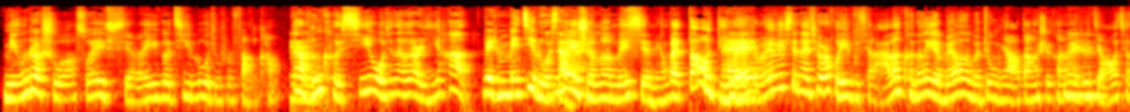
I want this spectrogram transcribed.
明着说，所以写了一个记录，就是反抗。但是很可惜，我现在有点遗憾，为什么没记录下来？为什么没写明白到底为什么？因为现在确实回忆不起来了，可能也没有那么重要，当时可能也是矫情。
